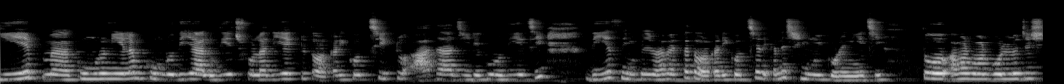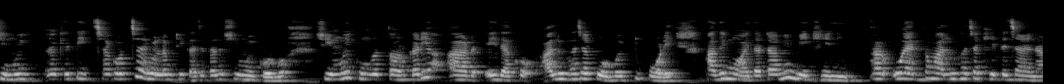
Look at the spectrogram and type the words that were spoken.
গিয়ে কুমড়ো নিয়ে এলাম, কুমড়ো দিয়ে, আলু দিয়ে, ছোলা দিয়ে একটু তরকারি করছি, একটু আদা, জিরে গুঁড়ো দিয়েছি, দিয়ে সিম্পলভাবে একটা তরকারি করছি, আর এখানে সিমুই করে নিয়েছি। তো আমার বর বলল যে সিমুই খেতে ইচ্ছা করছে। আমি বললাম, ঠিক আছে, তাহলে সিমুই করব। সিমুই কুমড়োর তরকারি আর এই দেখো, আলু ভাজা করব একটু পরে। আগে ময়দাটা আমি মেখে নিই। আর ও একদম আলু ভাজা খেতে চায় না।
